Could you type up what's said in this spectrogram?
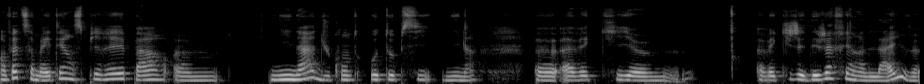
en fait, ça m'a été inspiré par euh, Nina du compte Autopsie Nina, euh, avec qui, avec qui j'ai déjà fait un live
